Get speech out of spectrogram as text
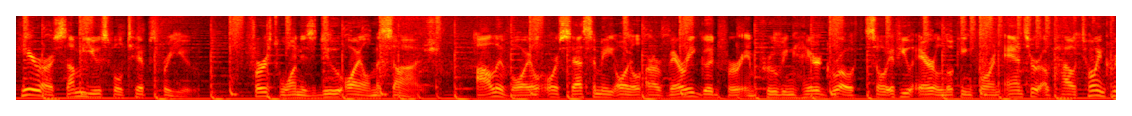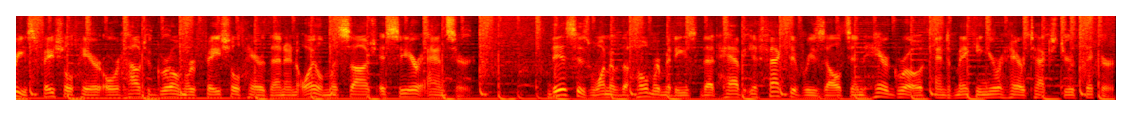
Here are some useful tips for you. First one is do oil massage. Olive oil or sesame oil are very good for improving hair growth so if you are looking for an answer of how to increase facial hair or how to grow more facial hair then an oil massage is your answer. This is one of the home remedies that have effective results in hair growth and making your hair texture thicker.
